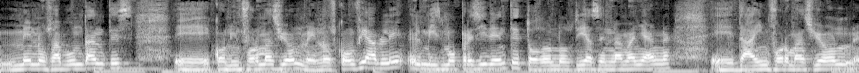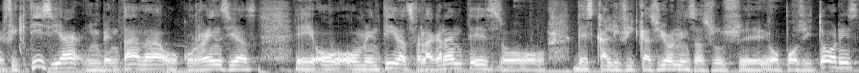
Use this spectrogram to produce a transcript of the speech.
menos abundantes, con información menos confiable. El mismo presidente todos los días en la mañana da información ficticia, inventada, ocurrencias o mentiras flagrantes o descalificadas a sus eh, opositores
